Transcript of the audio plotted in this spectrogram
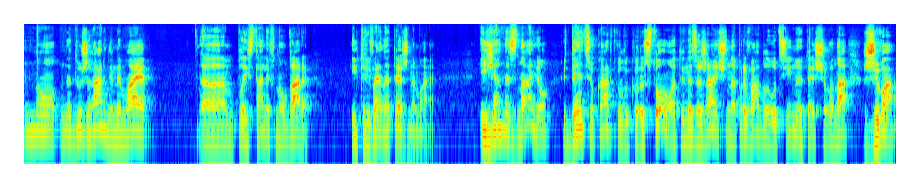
ну, не дуже гарні, немає е, плейстайлів на удари. І трівени теж немає. І я не знаю, де цю картку використовувати, незважаючи на привабливу ціну і те, що вона жива.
